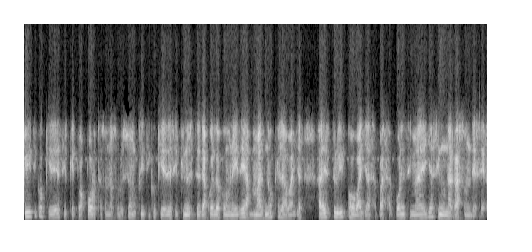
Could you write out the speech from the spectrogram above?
crítico quiere decir que tú aportas una solución, crítico quiere decir que no estés de acuerdo con una idea, más no que la vayas a destruir o vayas a pasar por encima de ella sin una razón de ser.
